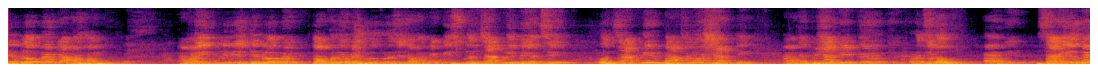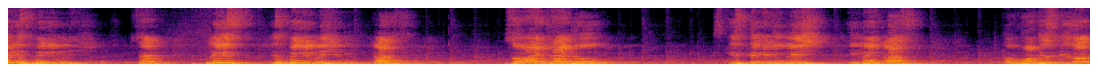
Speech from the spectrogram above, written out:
ডেভেলপমেন্ট আমার হয়নি। আমার ইংলিশ ডেভেলপমেন্ট তখনই আমি শুরু করেছি যখন আমি স্কুলে চাকরি পেয়েছি। ও চাকরির বাঁচানোর স্বার্থে আমাকে পেশা করেছিল sir you can speak English sir please speak English in class so I try to speak in English in my class. So for this reason,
